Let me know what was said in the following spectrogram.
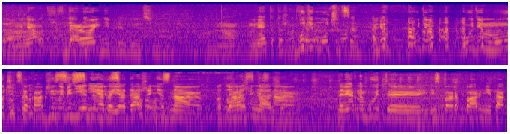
Да. У меня вот уже второй. не- непривычно. Ну, у меня это тоже вот Будем мучиться. Алло. Будем, будем мучиться, как же мы без снега, я даже не знаю. Потом даже не знаю. Наверное, будет э, из бара в бар не так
